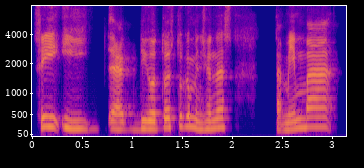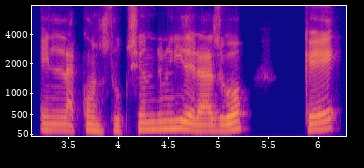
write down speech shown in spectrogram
Sí, y eh, digo, todo esto que mencionas también va en la construcción de un liderazgo que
